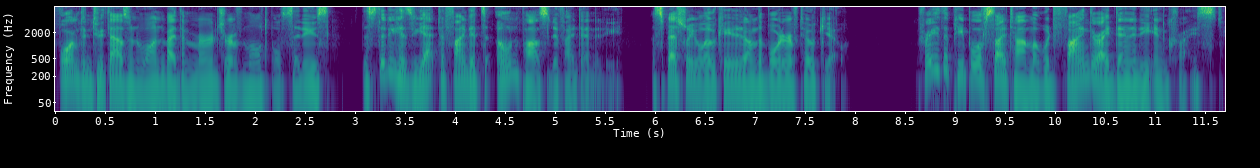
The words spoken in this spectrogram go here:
Formed in 2001 by the merger of multiple cities, the city has yet to find its own positive identity, especially located on the border of Tokyo. Pray the people of Saitama would find their identity in Christ.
